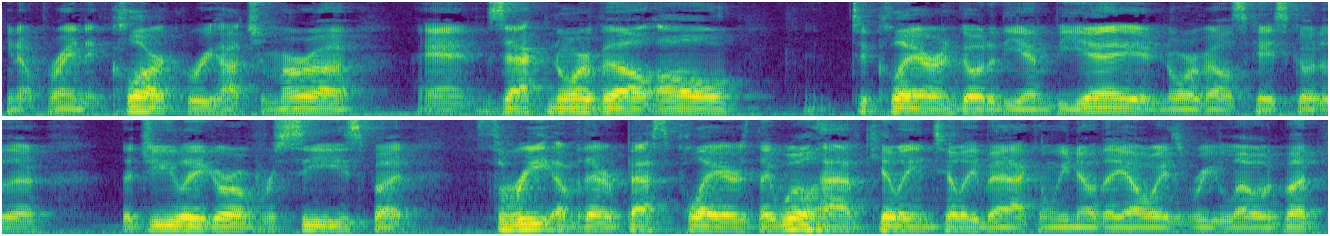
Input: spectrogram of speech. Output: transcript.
you know, Brandon Clarke, Rui Hachimura, and Zach Norvell all declare and go to the NBA. In Norvell's case, go to the, the G League or overseas. But three of their best players. They will have Killian Tillie back, and we know they always reload, but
